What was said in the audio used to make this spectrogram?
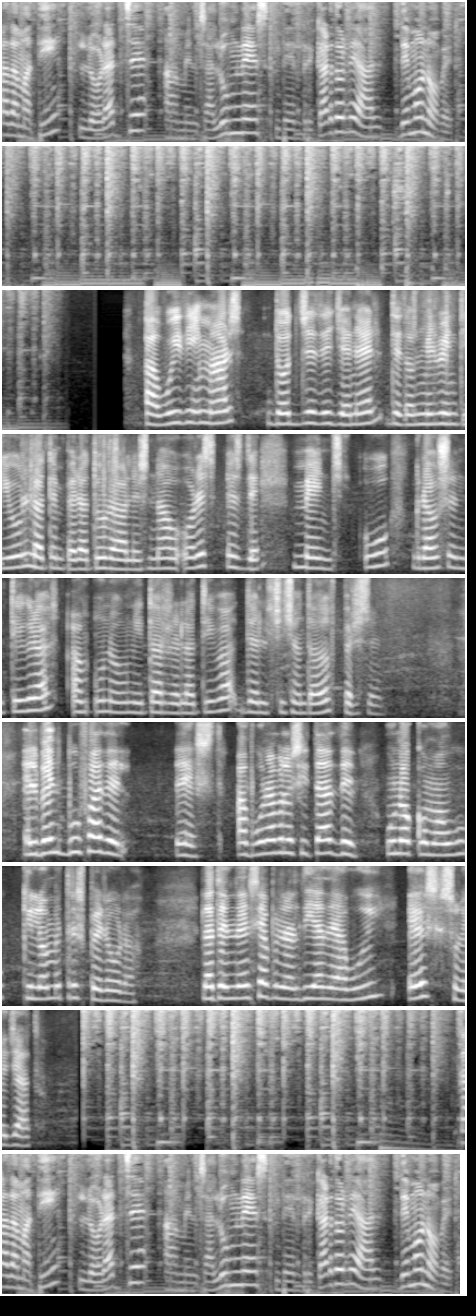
Cada matí, l'oratge amb els alumnes del Ricardo Leal de Monover. Avui dimarts 12 de gener de 2021 la temperatura a les 9 hores és de menys 1 graus centígrads amb una unitat relativa del 62%. El vent bufa de l'est amb una velocitat de 1,1 km per hora. La tendència per al dia d'avui és solejat. Cada matí, l'oratge amb els alumnes del Ricardo Leal de Monover.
